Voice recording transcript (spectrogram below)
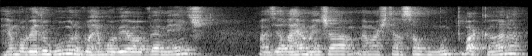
Remover do Google, não vou remover obviamente, mas ela realmente é uma, é extensão muito bacana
